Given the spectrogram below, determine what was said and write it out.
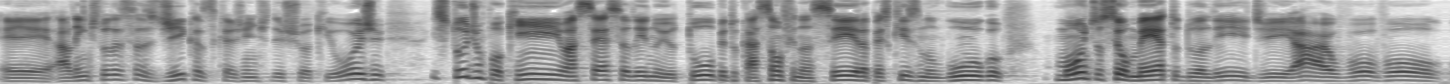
É, além de todas essas dicas que a gente deixou aqui hoje, estude um pouquinho, acesse ali no YouTube, Educação Financeira, pesquise no Google, monte o seu método ali de, ah, eu vou, vou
